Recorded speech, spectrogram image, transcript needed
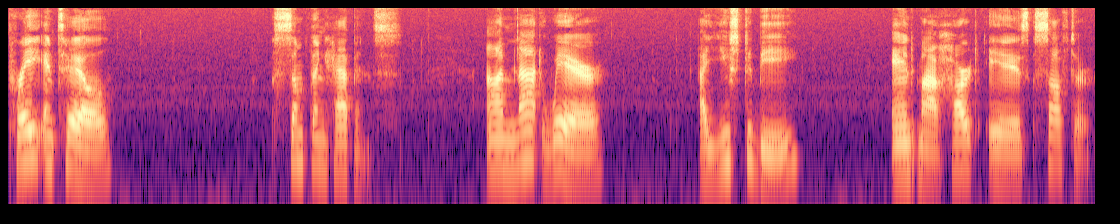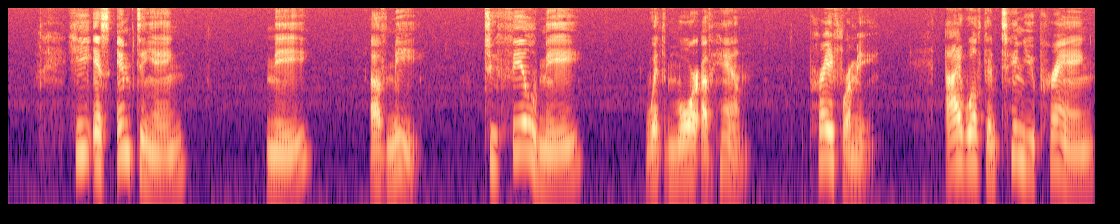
Pray until something happens. I'm not where I used to be, and my heart is softer. He is emptying me of me to fill me with more of Him. Pray for me. I will continue praying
